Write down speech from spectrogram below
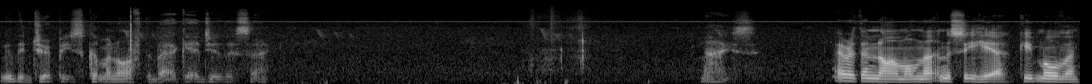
Look at the drippies coming off the back edge of this thing. Nice. Everything normal, nothing to see here. Keep moving.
